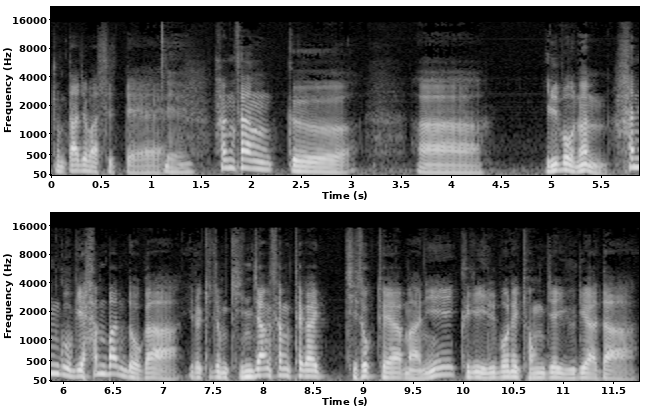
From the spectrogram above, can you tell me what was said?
좀 따져봤을 때 네. 항상 그 아, 일본은 한국이 한반도가 이렇게 좀 긴장 상태가 지속돼야만이 그게 일본의 경제에 유리하다.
